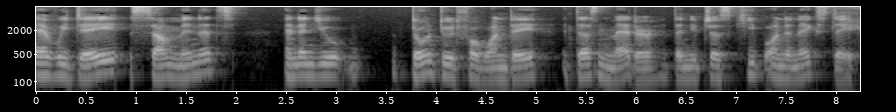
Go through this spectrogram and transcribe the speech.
every day some minutes and then you don't do it for one day it doesn't matter then you just keep on the next day.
